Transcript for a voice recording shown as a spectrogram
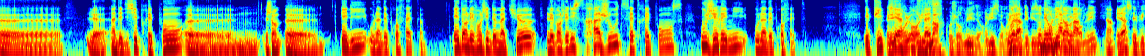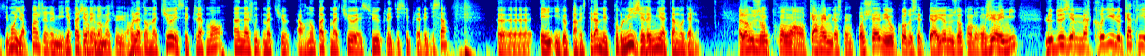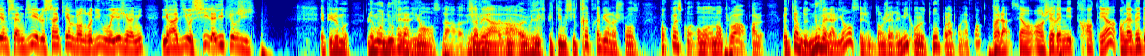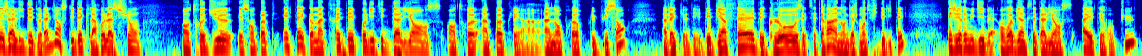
un des disciples répond Jean, Élie ou l'un des prophètes. Et dans l'évangile de Matthieu, l'évangéliste rajoute cette réponse ou Jérémie ou l'un des prophètes. Et puis Pierre on, lit Marc aujourd'hui, on lit, cet épisode mais on lit dans Marc aujourd'hui. Et là, c'est effectivement, il n'y a pas Jérémie. Il n'y a pas Jérémie. on l'a dans Matthieu et c'est clairement un ajout de Matthieu. Alors non pas que Matthieu ait su que les disciples avaient dit ça, euh, et il veut pas rester là, mais pour lui, Jérémie est un modèle. Alors nous entrons en carême la semaine prochaine et au cours de cette période, nous entendrons Jérémie le deuxième mercredi, le quatrième samedi et le cinquième vendredi. Vous voyez, Jérémie, il radie aussi la liturgie. Et puis le mot, le mot nouvelle alliance, là, vous avez vous expliquez aussi très très bien la chose. Pourquoi est-ce qu'on emploie enfin, le, terme de nouvelle alliance C'est dans Jérémie qu'on le trouve pour la première fois? Voilà, c'est en, en, Jérémie 31. On avait déjà l'idée de l'alliance, l'idée que la relation entre Dieu et son peuple était comme un traité politique d'alliance entre un peuple et un, empereur plus puissant, avec des, bienfaits, des clauses, etc., un engagement de fidélité. Et Jérémie dit, ben, on voit bien que cette alliance a été rompue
